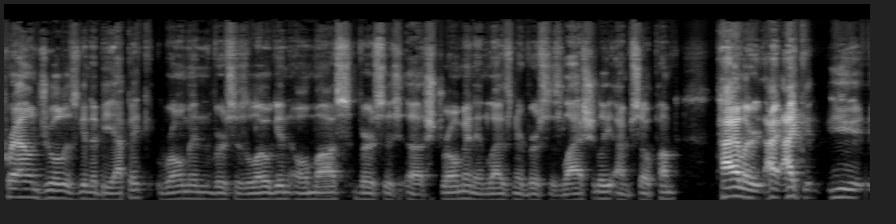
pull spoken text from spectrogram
Crown Jewel is going to be epic. Roman versus Logan, Omos versus uh, Strowman, and Lesnar versus Lashley. I'm so pumped. Tyler, I, I could you.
